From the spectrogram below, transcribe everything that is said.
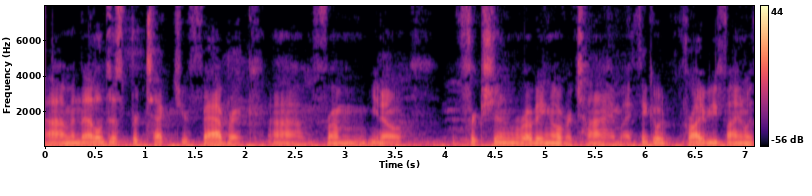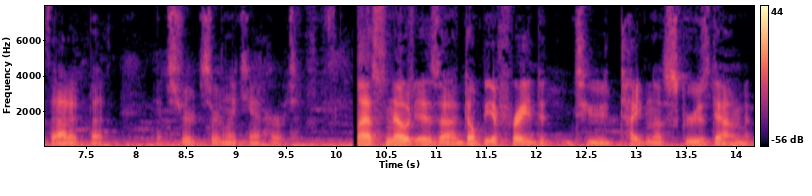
Um, and that'll just protect your fabric um, from, you know, friction rubbing over time. I think it would probably be fine without it, but it sure, certainly can't hurt. Last note is uh, don't be afraid to, to tighten the screws down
